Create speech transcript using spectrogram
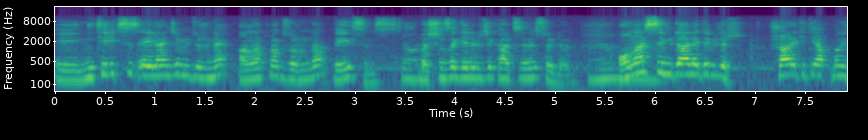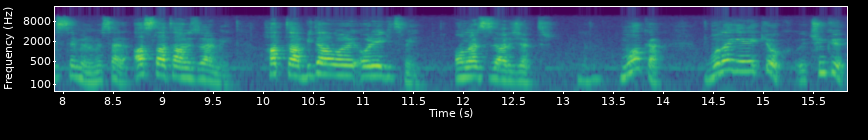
e, niteliksiz eğlence müdürüne anlatmak zorunda değilsiniz. Doğru. Başınıza gelebilecek hadiseleri söylüyorum. Hmm. Onlar size müdahale edebilir. Şu hareketi yapmanı istemiyorum mesela. Asla taviz vermeyin. Hatta bir daha oraya, oraya gitmeyin. Onlar sizi arayacaktır. Hı. Muhakkak. Buna gerek yok. Çünkü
